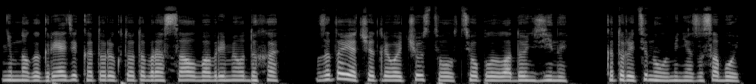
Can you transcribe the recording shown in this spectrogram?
немного грязи, которую кто-то бросал во время отдыха. Зато я отчетливо чувствовал теплую ладонь Зины, которая тянула меня за собой.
